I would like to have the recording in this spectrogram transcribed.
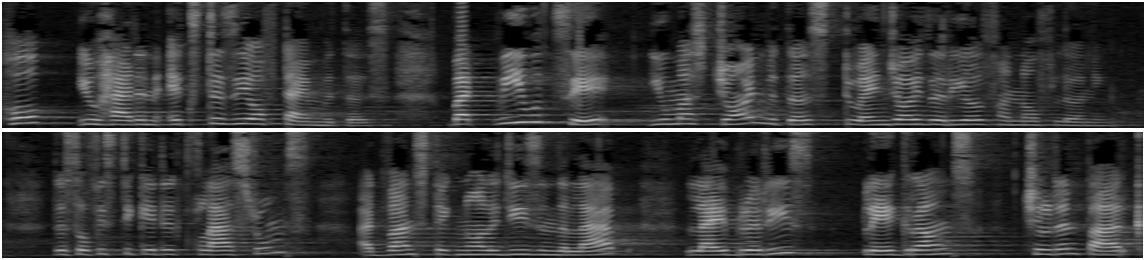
Hope you had an ecstasy of time with us, but we would say you must join with us to enjoy the real fun of learning. The sophisticated classrooms, advanced technologies in the lab, libraries, playgrounds, children park,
